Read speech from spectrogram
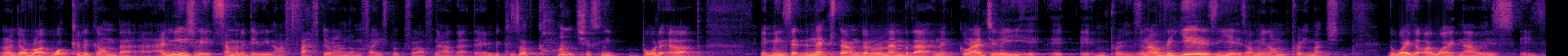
and I go, right, what could have gone better? And usually it's something to do, you know, I faffed around on Facebook for half an hour that day, and because I've consciously brought it up, it means that the next day I'm going to remember that and then gradually it, it, it improves. And over years and years, I mean, I'm pretty much, the way that I work now is, is,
